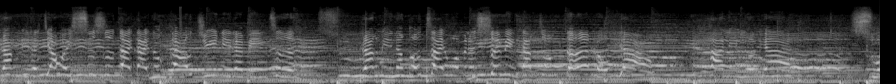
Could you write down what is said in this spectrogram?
让你的教会世世代代都高举你的名字，让你能够在我们的生命当中得荣耀，哈利路亚！所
